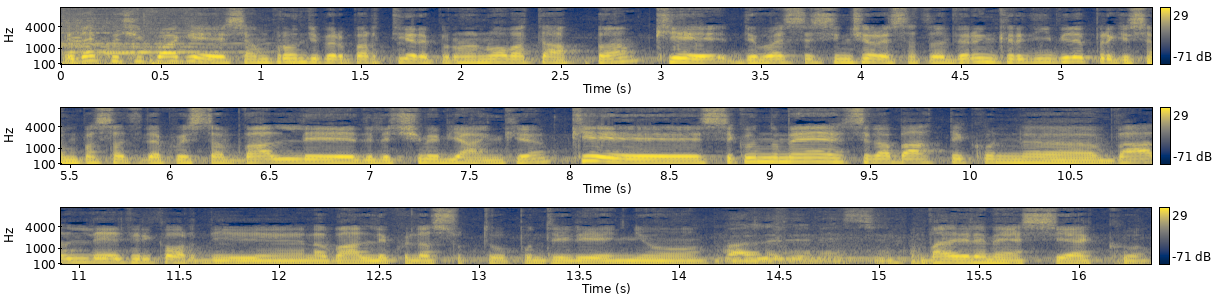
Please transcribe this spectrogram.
Ed eccoci qua che siamo pronti per partire per una nuova tappa che, devo essere sincero, è stata davvero incredibile perché siamo passati da questa valle delle cime bianche che secondo me se la batte con eh, Valle, ti ricordi la valle quella sotto Ponte di Legno? Valle dei Messi. Valle delle Messi, ecco.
